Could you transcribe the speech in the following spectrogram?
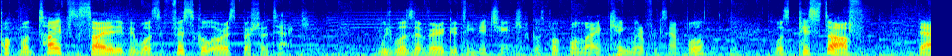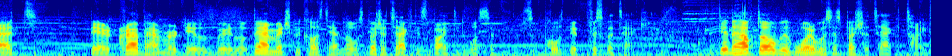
Pokemon types decided if it was a physical or a special attack. Which was a very good thing they changed, because Pokemon like Kingler, for example, was pissed off that their Crabhammer did very low damage because they had low special attack despite it was a, supposed to be a physical attack. Didn't help though, with Water was a special attack type.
